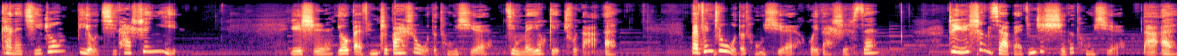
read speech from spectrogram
看来其中必有其他深意。”于是，有百分之八十五的同学竟没有给出答案，百分之五的同学回答是三，至于剩下百分之十的同学，答案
